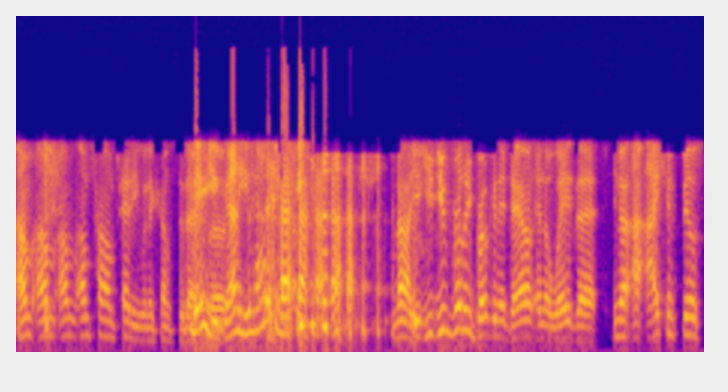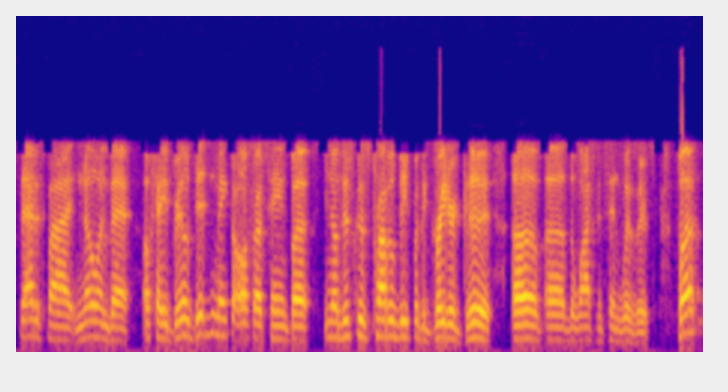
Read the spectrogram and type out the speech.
I'm, I'm, I'm, I'm Tom Petty when it comes to that. There you go. You have to. Be. nah, you, you, you've really broken it down in a way that you know I, I can feel satisfied knowing that okay, Beal didn't make the All Star team, but you know this was probably for the greater good of uh the Washington Wizards. But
